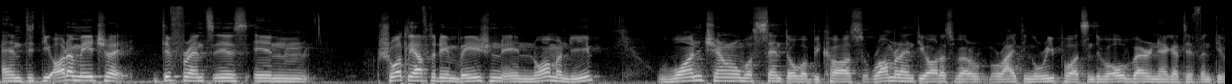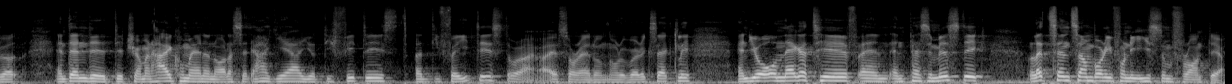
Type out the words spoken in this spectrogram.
And the, the other major difference is in shortly after the invasion in Normandy, one general was sent over because Rommel and the others were writing reports and they were all very negative and they were and then the, the German High Command and others said, ah yeah, you're defeatist, a defeatist, or I, I sorry I don't know the word exactly, and you're all negative and, and pessimistic. Let's send somebody from the Eastern Front there.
